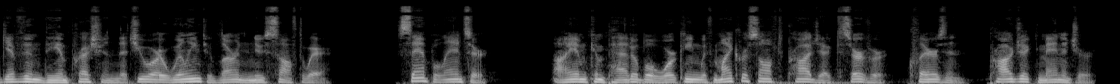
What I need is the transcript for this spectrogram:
Give them the impression that you are willing to learn new software. Sample answer. I am compatible working with Microsoft Project Server, Clarizen, Project Manager,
